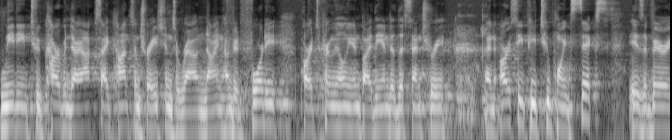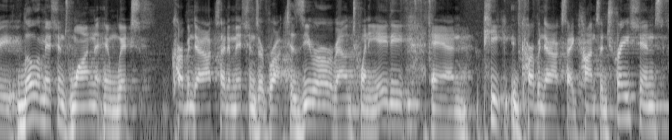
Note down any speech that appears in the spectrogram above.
leading to carbon dioxide concentrations around 900 40 parts per million by the end of the century. And RCP 2.6 is a very low emissions one in which carbon dioxide emissions are brought to zero around 2080 and peak carbon dioxide concentrations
